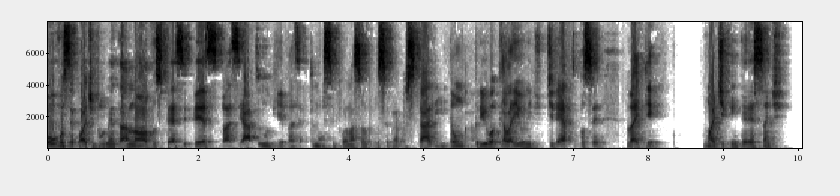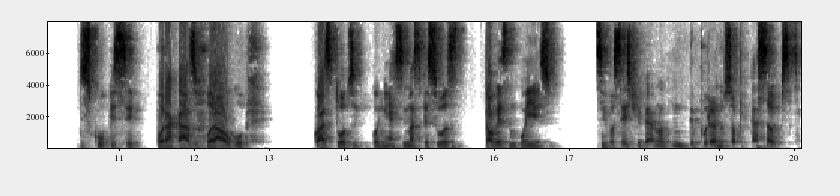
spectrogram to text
ou você pode implementar novos PSPs baseados no que? Baseado nessa informação que você vai buscar ali. Então, abriu aquela unit direto, você vai ter. Uma dica interessante. Desculpe se por acaso for algo quase todos aqui conhecem, mas pessoas talvez não conheçam. Se você estiver no, depurando sua aplicação e precisa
